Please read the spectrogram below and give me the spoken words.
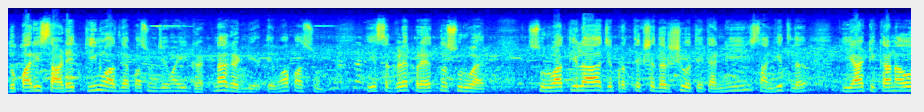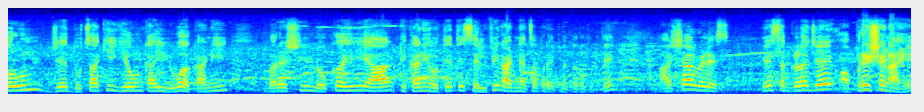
दुपारी साडेतीन वाजल्यापासून जेव्हा ही घटना घडली आहे तेव्हापासून हे सगळे प्रयत्न सुरू आहेत. सुरुवातीला जे प्रत्यक्षदर्शी होते त्यांनी सांगितलं की या ठिकाणावरून जे दुचाकी घेऊन काही युवक आणि बरेचशी लोकही या ठिकाणी होते ते सेल्फी काढण्याचा प्रयत्न करत होते. अशा वेळेस हे सगळं जे ऑपरेशन आहे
